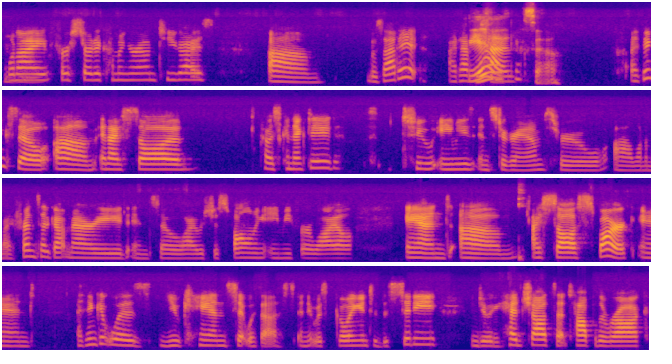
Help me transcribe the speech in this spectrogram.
when mm-hmm. I first started coming around to you guys. Um, was that it? I'd have yeah, to I think so. I think so. Um, and I saw, I was connected to Amy's Instagram through uh, one of my friends had got married, and so I was just following Amy for a while, and um, I saw Spark, and I think it was you can sit with us, and it was going into the city and doing headshots at Top of the Rock,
